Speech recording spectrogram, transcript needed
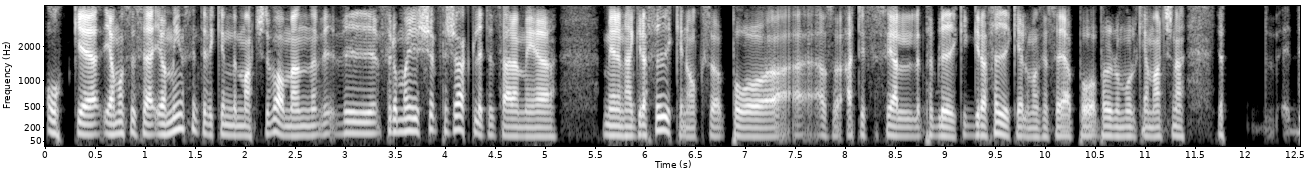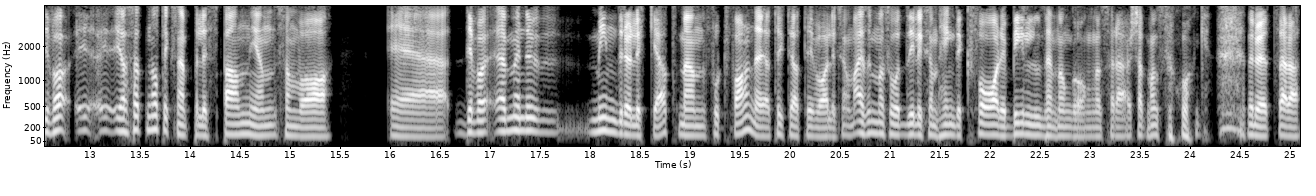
Och eh, jag måste säga, jag minns inte vilken match det var, men vi, vi för de har ju försökt lite så här med med den här grafiken också på, alltså artificiell publikgrafik eller vad man ska säga på, på de olika matcherna. Jag, det var, eh, jag har sett något exempel i Spanien som var Eh, det var eh, men nu, mindre lyckat, men fortfarande, jag tyckte att det var liksom, alltså man såg, det liksom hängde kvar i bilden någon gång och sådär, så att man såg, du vet, sådär,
